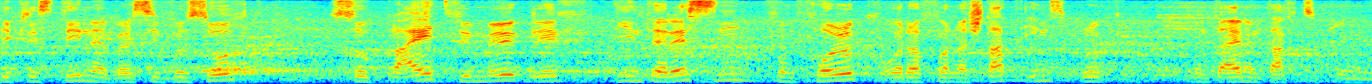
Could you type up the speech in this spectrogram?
die Christine, weil sie versucht, so breit wie möglich die Interessen vom Volk oder von der Stadt Innsbruck unter einem Dach zu bringen.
